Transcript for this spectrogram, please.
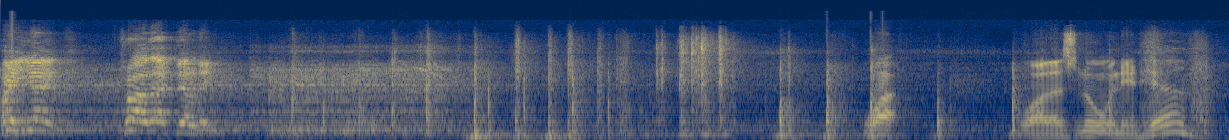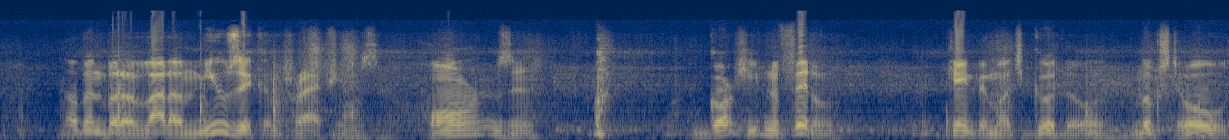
Hey, Yank, try that building. What? Why, there's no one in here. Nothing but a lot of music contraptions. Horns and. Gosh, even a fiddle. Can't be much good, though. Looks too old.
